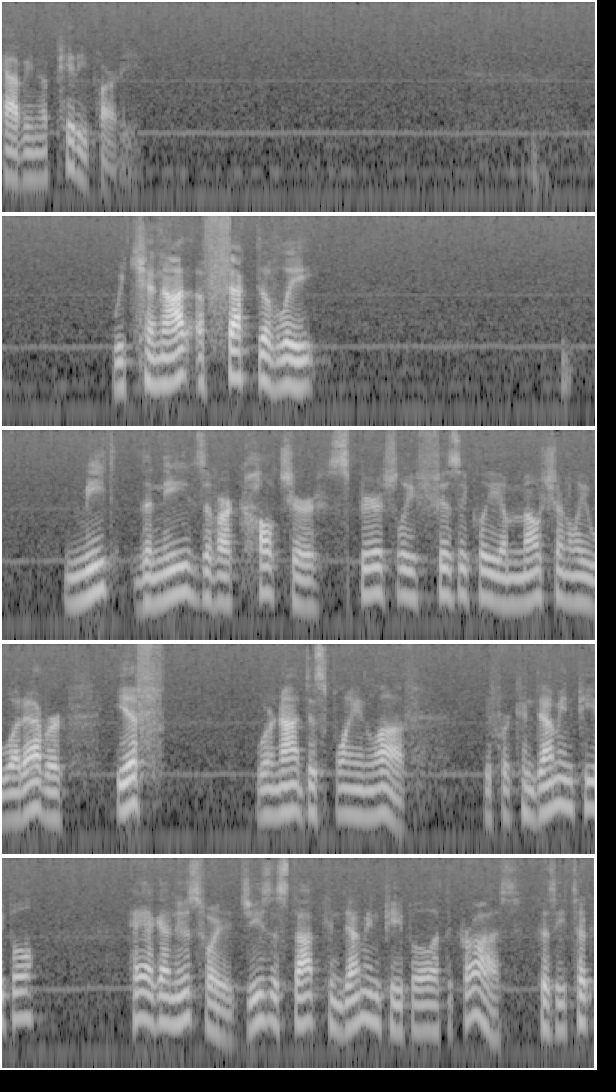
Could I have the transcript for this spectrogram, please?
having a pity party. We cannot effectively meet the needs of our culture spiritually, physically, emotionally, whatever, if we're not displaying love. If we're condemning people, hey, I got news for you. Jesus stopped condemning people at the cross because he took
